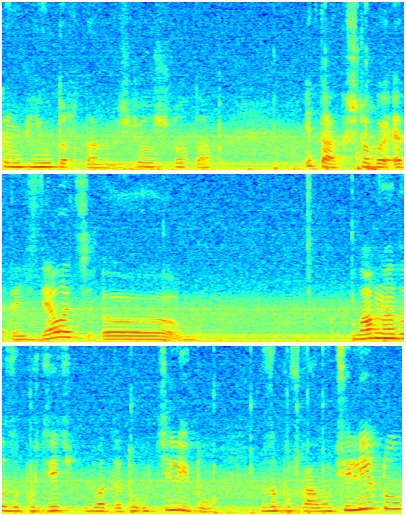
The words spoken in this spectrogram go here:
компьютер, там еще что-то. Итак, чтобы это сделать, э... вам надо запустить вот эту утилиту. Запускаем утилиту.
